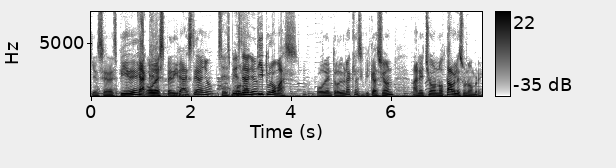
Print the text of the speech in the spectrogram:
quien se despide Crack. o despedirá este año ¿Se despide con este un año? título más o dentro de una clasificación han hecho notable su nombre.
